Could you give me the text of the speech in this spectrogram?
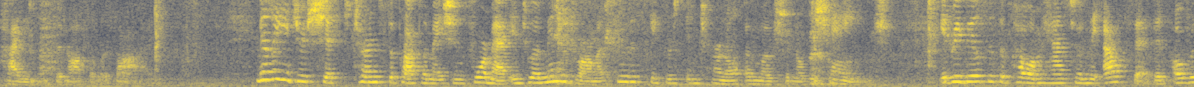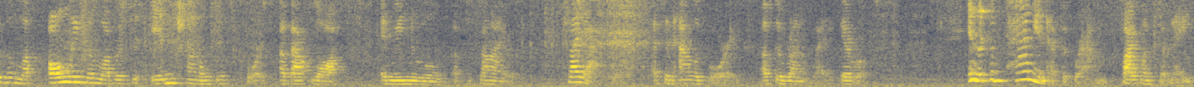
hiding in Xenophil's eyes. Meleager's shift turns the proclamation format into a mini drama through the speaker's internal emotional change. It reveals that the poem has from the outset been over the only the lover's internal discourse about loss and renewal of desire, play acted as an allegory of the runaway Eros. In the companion epigram, 5178,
